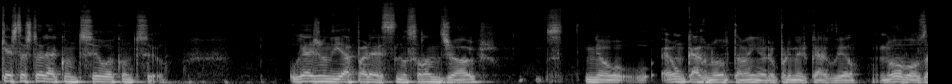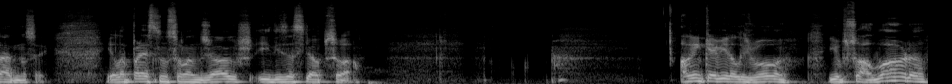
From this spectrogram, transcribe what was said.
que esta história aconteceu, aconteceu. O gajo um dia aparece no salão de jogos, tinha era um carro novo também, era o primeiro carro dele, novo ou usado, não sei. Ele aparece no salão de jogos e diz assim ao pessoal: Alguém quer vir a Lisboa? E o pessoal, bora!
